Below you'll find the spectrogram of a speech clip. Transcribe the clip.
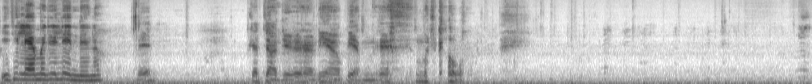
ปีที่แล้วไม่ได้เล่นเลยเนาะเล่นก็จอดอยู่แถวๆนี้เอาเปลี่ยนแค่มันเข้าลูก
